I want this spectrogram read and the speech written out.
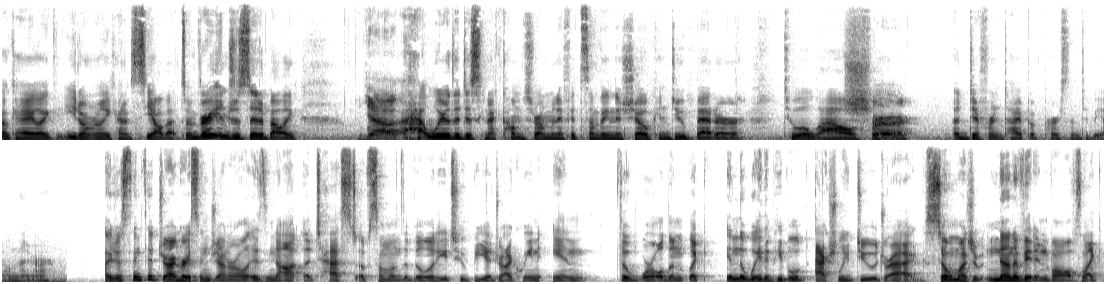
okay like you don't really kind of see all that so i'm very interested about like Yeah. how, where the disconnect comes from and if it's something the show can do better to allow Sure. for a different type of person to be on there I just think that drag mm-hmm. race in general is not a test of someone's ability to be a drag queen in the world and like in the way that people actually do drag. So much of none of it involves like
